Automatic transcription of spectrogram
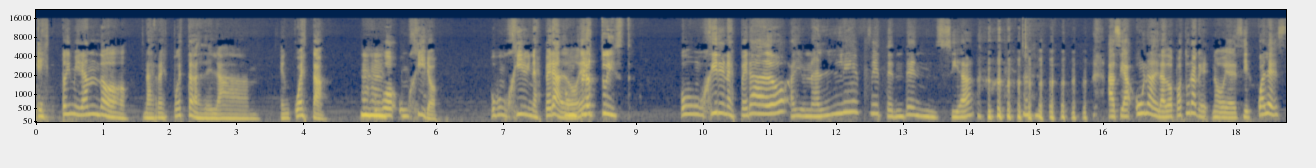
Estoy mirando las respuestas de la encuesta. Hubo un giro. Hubo un giro inesperado, Un ¿eh? plot twist. Hubo un giro inesperado. Hay una leve tendencia hacia una de las dos posturas, que no voy a decir cuál es.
